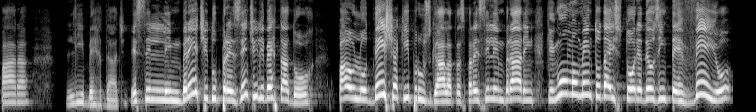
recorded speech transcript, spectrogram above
para liberdade. Esse lembrete do presente libertador, Paulo deixa aqui para os Gálatas para eles se lembrarem que em um momento da história Deus interveio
